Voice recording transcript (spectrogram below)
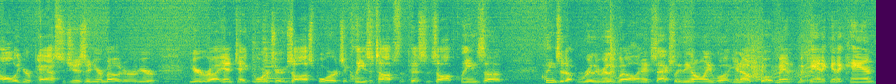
all your passages in your motor, your your uh, intake ports, your exhaust ports. It cleans the tops of the pistons off, cleans uh, cleans it up really, really well. And it's actually the only, what you know, quote, man, mechanic in a can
